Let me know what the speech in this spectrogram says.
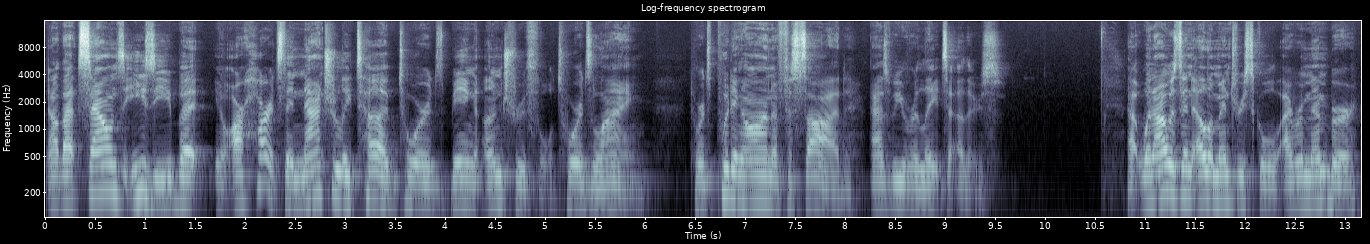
Now that sounds easy, but you know, our hearts they naturally tug towards being untruthful, towards lying, towards putting on a facade as we relate to others. Uh, when I was in elementary school, I remember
